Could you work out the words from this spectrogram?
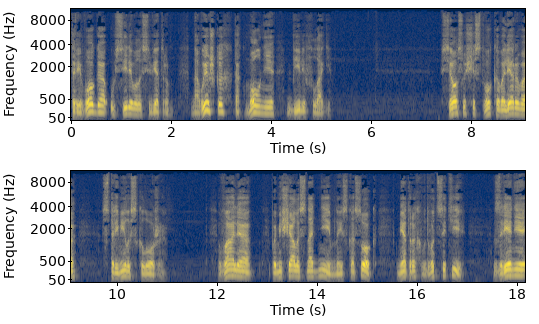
Тревога усиливалась ветром. На вышках, как молнии, били флаги. Все существо Кавалерова стремилось к ложе. Валя помещалась над ним, наискосок, метрах в двадцати, Зрение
